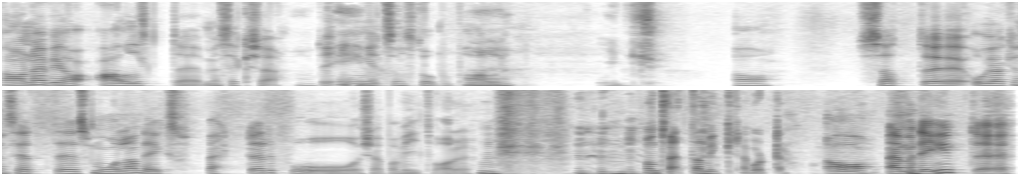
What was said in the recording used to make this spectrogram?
ja nej vi har allt eh, med säckarkärra. Det är inget som står på pall. Oj. Ja. Så att, eh, och jag kan säga att eh, Småland är experter på att köpa vitvaror. De tvättar mycket där borta. Ja, nej men det är ju inte,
